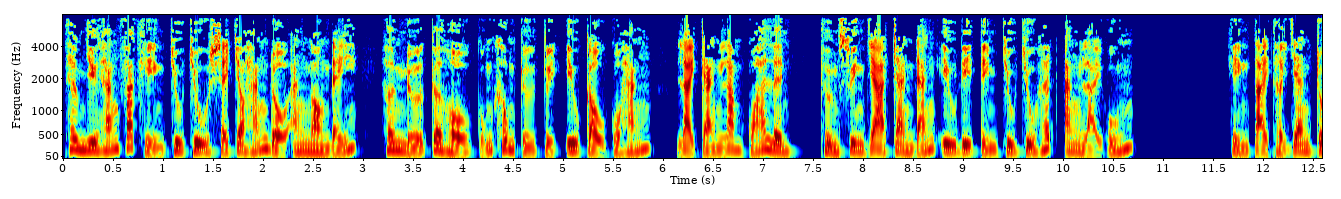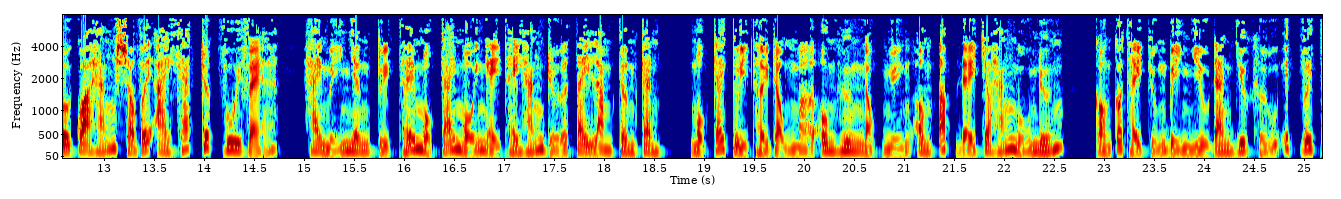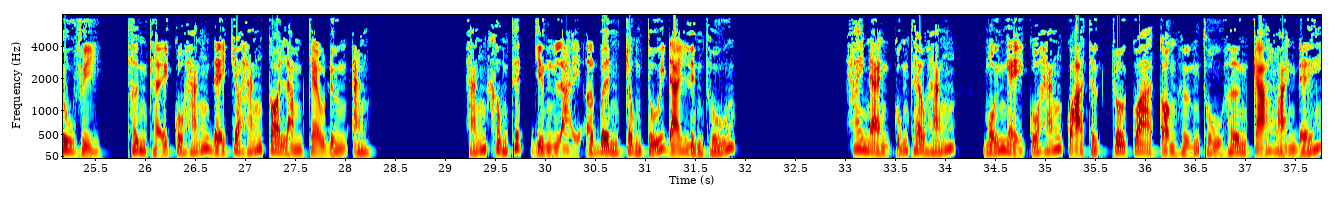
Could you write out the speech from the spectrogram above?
Theo như hắn phát hiện Chu Chu sẽ cho hắn đồ ăn ngon đấy, hơn nữa cơ hồ cũng không cự tuyệt yêu cầu của hắn, lại càng làm quá lên, thường xuyên giả trang đáng yêu đi tìm Chu Chu hết ăn lại uống. Hiện tại thời gian trôi qua hắn so với ai khác rất vui vẻ, hai mỹ nhân tuyệt thế một cái mỗi ngày thay hắn rửa tay làm cơm canh, một cái tùy thời rộng mở ôn hương ngọc nhuyễn ông ấp để cho hắn ngủ nướng, còn có thể chuẩn bị nhiều đan dược hữu ích với tu vị, thân thể của hắn để cho hắn coi làm kẹo đường ăn. Hắn không thích dừng lại ở bên trong túi đại linh thú. Hai nàng cũng theo hắn, mỗi ngày của hắn quả thực trôi qua còn hưởng thụ hơn cả hoàng đế.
